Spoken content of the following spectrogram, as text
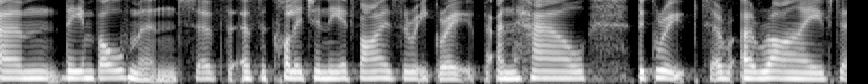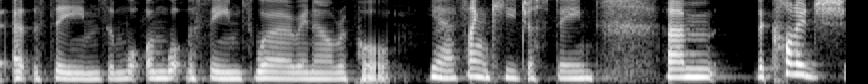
um, the involvement of the, of the college in the advisory group and how the group arrived at the themes and what and what the themes were in our report? Yeah, thank you, Justine. Um, the college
